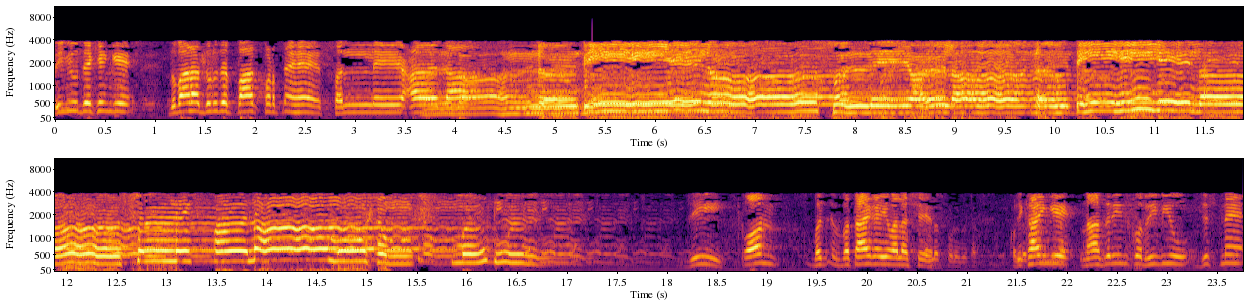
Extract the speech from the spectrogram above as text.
ریویو دیکھیں گے۔ دوبارہ درود پاک پڑھتے ہیں۔ سلے جی بتائے گا یہ والا شعر۔ دکھائیں گے ناظرین کو ریویو جس نے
